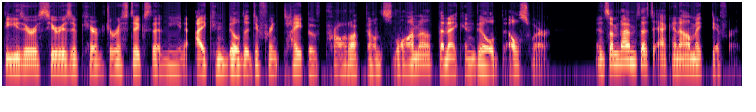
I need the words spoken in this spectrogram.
these are a series of characteristics that mean I can build a different type of product on Solana than I can build elsewhere. And sometimes that's economic difference,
